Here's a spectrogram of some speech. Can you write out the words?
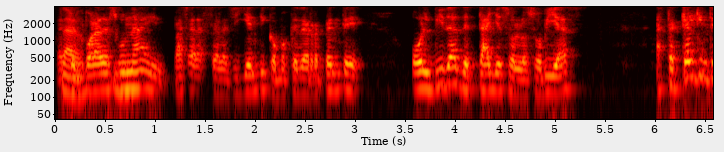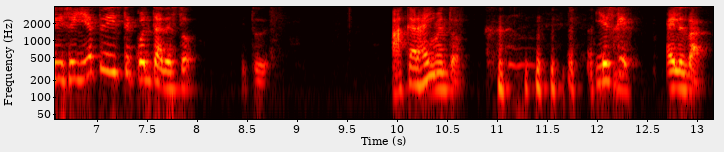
la temporada es una y pasas hasta la siguiente y como que de repente olvidas detalles o los obvías, hasta que alguien te dice, ¿ya te diste cuenta de esto? Y tú, ah, caray. Un momento. y es que, ahí les va.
